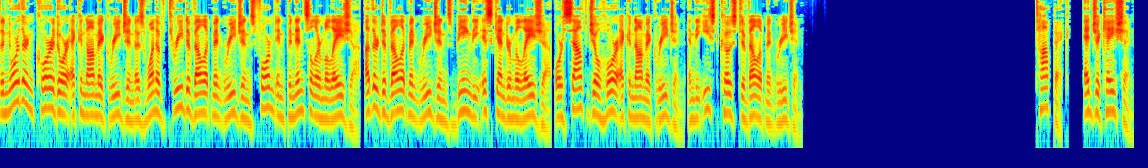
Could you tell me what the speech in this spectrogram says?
The Northern Corridor Economic Region is one of three development regions formed in peninsular Malaysia, other development regions being the Iskandar Malaysia or South Johor Economic Region and the East Coast Development Region. Education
